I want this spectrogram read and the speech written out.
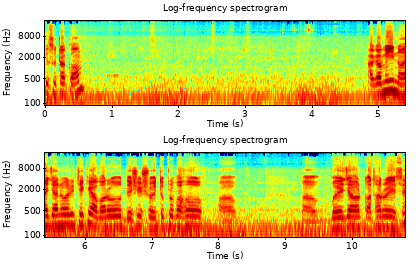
কিছুটা কম আগামী নয় জানুয়ারি থেকে আবারও দেশের শৈত্যপ্রবাহ বয়ে যাওয়ার কথা রয়েছে।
